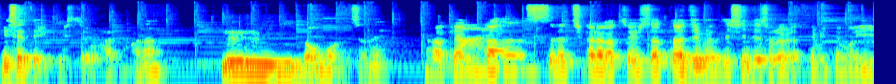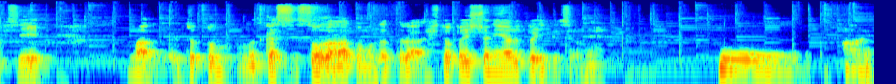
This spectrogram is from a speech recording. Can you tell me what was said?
見せていく必要があるのかなうん。と思うんですよね。だから客観する力が強い人だったら自分自身でそれをやってみてもいいし、まあ、ちょっと難しそうだなと思うんだったら、人と一緒にやるといいんですよね。おーはい。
